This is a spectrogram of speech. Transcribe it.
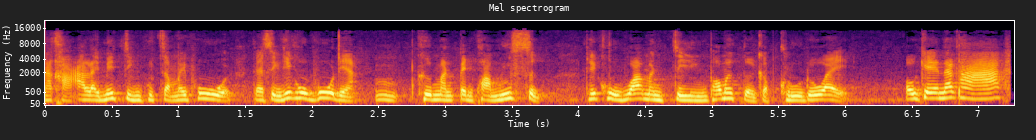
นะคะ อะไรไม่จริงครูจะไม่พูด แต่สิ่งที่ครูพูดเนี่ยคือมันเป็นความรู้สึกที่ครูว่ามันจริง เพราะมันเกิดกับครูด้วย โอเคนะคะ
